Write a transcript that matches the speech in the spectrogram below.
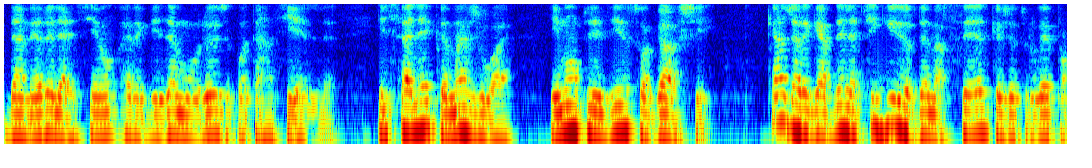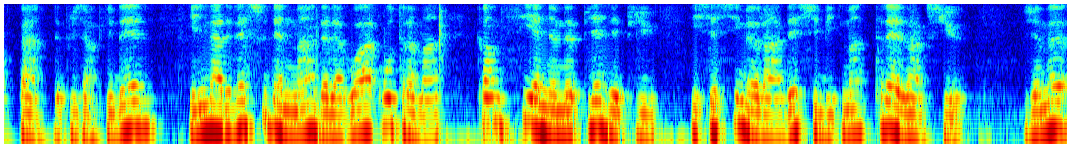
dans mes relations avec des amoureuses potentielles, il fallait que ma joie et mon plaisir soient gâchés. Quand je regardais la figure de Marcel, que je trouvais pourtant de plus en plus belle, il m'arrivait soudainement de la voir autrement, comme si elle ne me plaisait plus, et ceci me rendait subitement très anxieux. Je me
